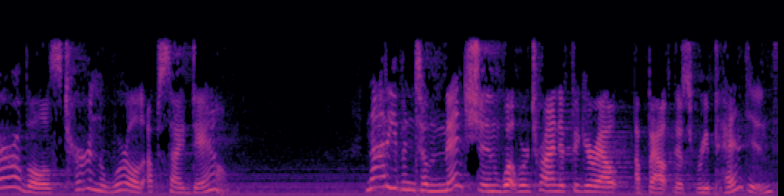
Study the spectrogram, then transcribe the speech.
Parables turn the world upside down. Not even to mention what we're trying to figure out about this repentance.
